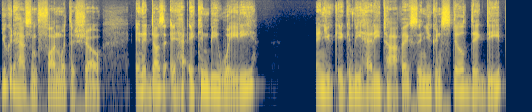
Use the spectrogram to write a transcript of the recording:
You could have some fun with this show. And it doesn't, it, it can be weighty and you it can be heady topics and you can still dig deep.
